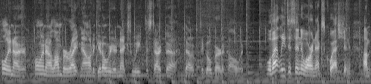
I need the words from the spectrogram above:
pulling our pulling our lumber right now to get over here next week to start to, to, to go vertical. Well, that leads us into our next question. Um,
